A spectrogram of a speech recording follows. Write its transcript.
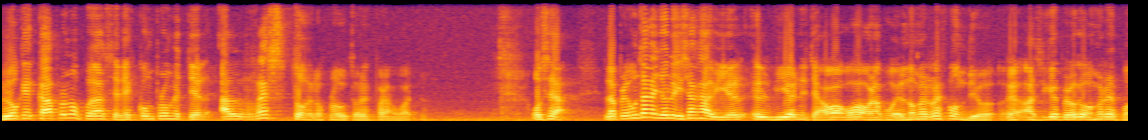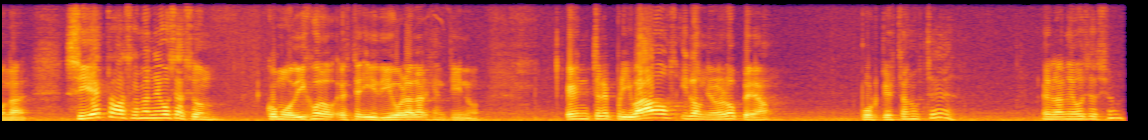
Lo que Capro no puede hacer es comprometer al resto de los productores paraguayos. O sea, la pregunta que yo le hice a Javier el viernes, te hago a vos ahora, porque él no me respondió, eh, así que espero que vos me respondas. Si esto va a ser una negociación, como dijo este Idígora el argentino, entre privados y la Unión Europea, ¿por qué están ustedes en la negociación?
